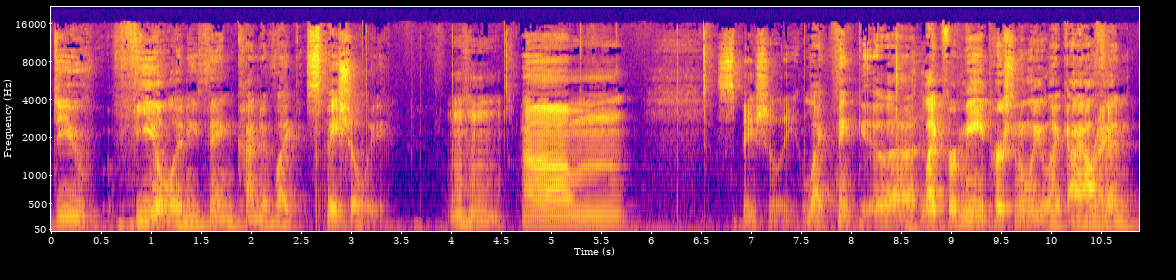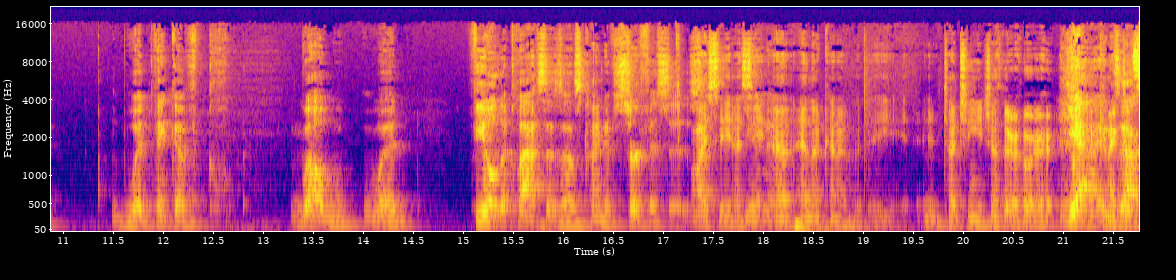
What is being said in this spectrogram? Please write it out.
do you feel anything kind of like spatially? Um, spatially. Like think, uh, like for me personally, like I Right. often would think of, well, would feel the classes as kind of surfaces. I see, I see, know. and, and they're kind of uh, touching each other or Yeah, connected exactly.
